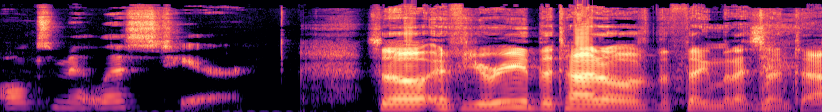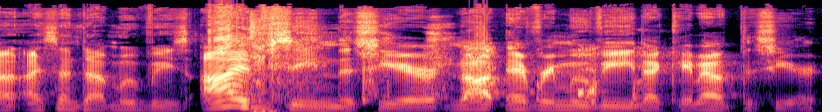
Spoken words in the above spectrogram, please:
ultimate list here. So if you read the title of the thing that I sent out, I sent out movies I've seen this year, not every movie that came out this year.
